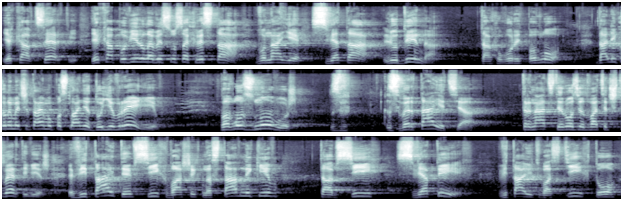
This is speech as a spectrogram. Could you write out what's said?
яка в церкві, яка повірила в Ісуса Христа, вона є свята людина. Так говорить Павло. Далі, коли ми читаємо послання до євреїв, Павло знову ж звертається, 13 розділ, 24 вірш. Вітайте всіх ваших наставників та всіх святих. Вітають вас ті, хто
